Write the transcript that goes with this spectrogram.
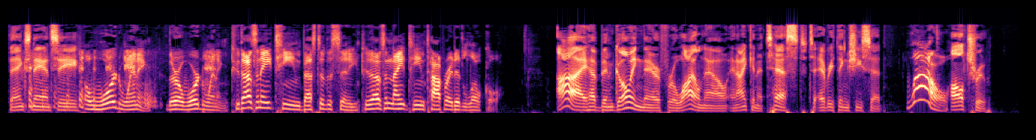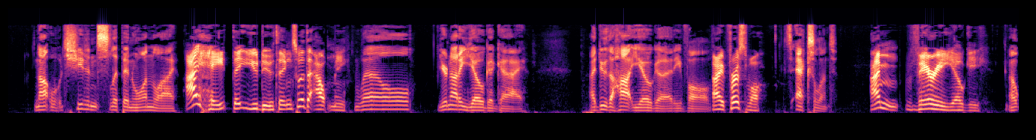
Thanks, Nancy. award winning. They're award winning. 2018 Best of the City. 2019 Top Rated Local. I have been going there for a while now, and I can attest to everything she said. Wow. All true. Not she didn't slip in one lie. I hate that you do things without me. Well, you're not a yoga guy. I do the hot yoga at Evolve. All right, first of all, It's excellent. I'm very yogi. Oh,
